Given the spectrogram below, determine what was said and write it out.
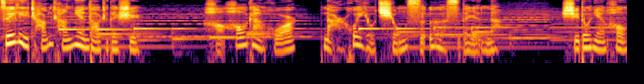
嘴里常常念叨着的是：“好好干活，哪儿会有穷死饿死的人呢？”许多年后，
